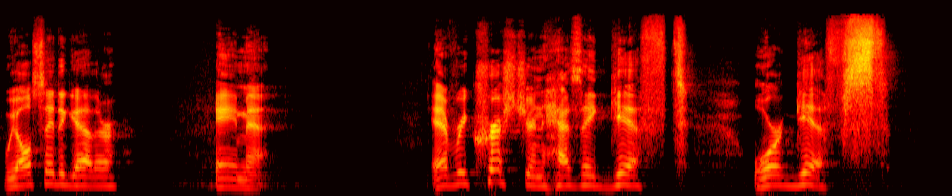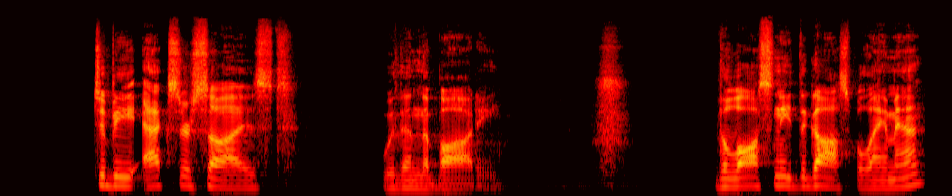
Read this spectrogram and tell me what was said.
We all say together, Amen. Every Christian has a gift or gifts to be exercised within the body. The lost need the gospel, amen?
